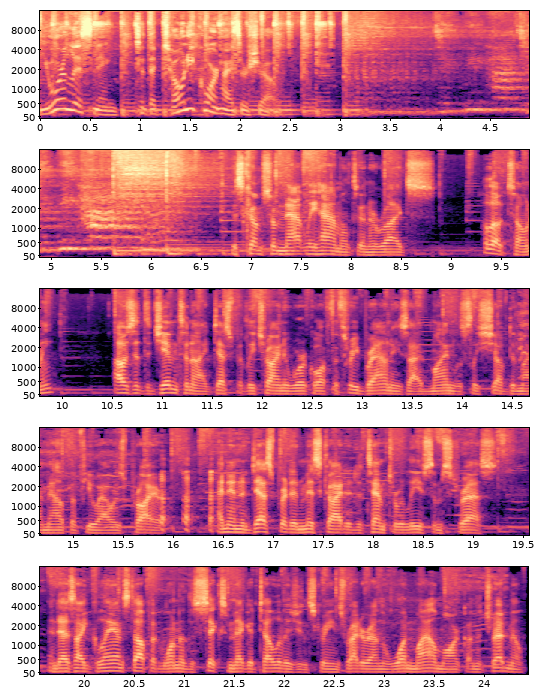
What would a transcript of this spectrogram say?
You're listening to The Tony Kornheiser Show. This comes from Natalie Hamilton, who writes Hello, Tony. I was at the gym tonight, desperately trying to work off the three brownies I had mindlessly shoved in my mouth a few hours prior, and in a desperate and misguided attempt to relieve some stress. And as I glanced up at one of the six mega television screens right around the one mile mark on the treadmill,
